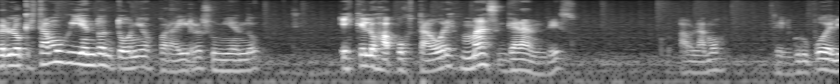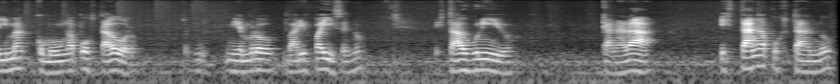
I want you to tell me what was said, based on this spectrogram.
Pero lo que estamos viendo, Antonio, para ir resumiendo, es que los apostadores más grandes, hablamos del Grupo de Lima como un apostador, miembro de varios países, ¿no? Estados Unidos, Canadá, están apostando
